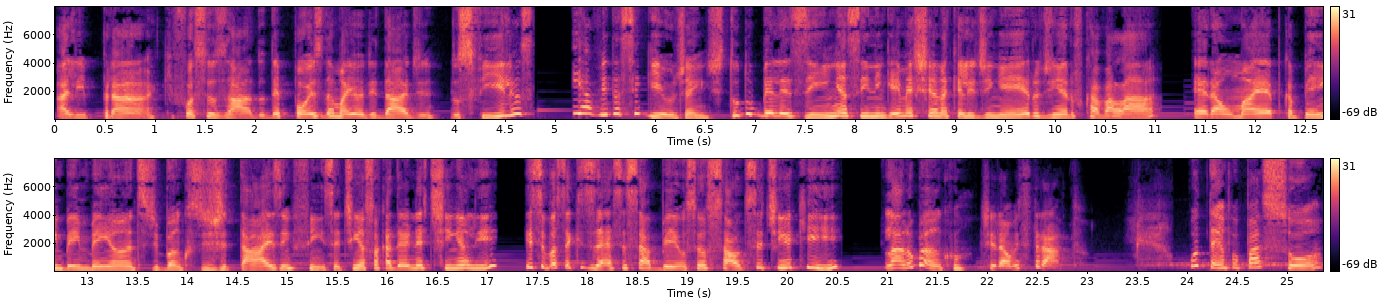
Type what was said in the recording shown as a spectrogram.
ali para que fosse usado depois da maioridade dos filhos e a vida seguiu, gente. Tudo belezinha, assim, ninguém mexia naquele dinheiro, o dinheiro ficava lá. Era uma época bem, bem, bem antes de bancos digitais, enfim, você tinha sua cadernetinha ali. E se você quisesse saber o seu saldo, você tinha que ir lá no banco, tirar um extrato. O tempo passou,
